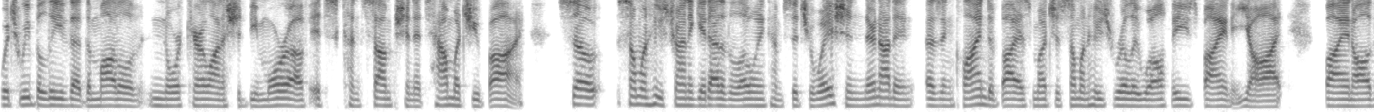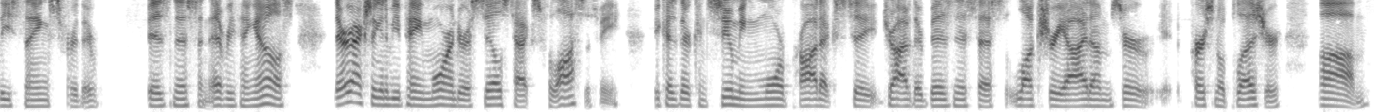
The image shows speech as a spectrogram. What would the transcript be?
which we believe that the model of North Carolina should be more of, it's consumption, it's how much you buy. So someone who's trying to get out of the low income situation, they're not in, as inclined to buy as much as someone who's really wealthy, who's buying a yacht, buying all these things for their business and everything else. They're actually going to be paying more under a sales tax philosophy. Because they're consuming more products to drive their business as luxury items or personal pleasure. Um,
